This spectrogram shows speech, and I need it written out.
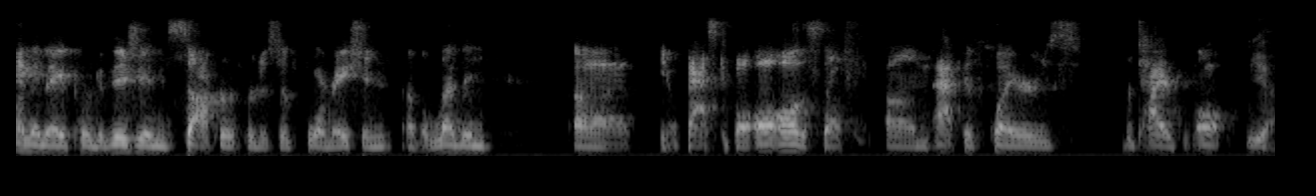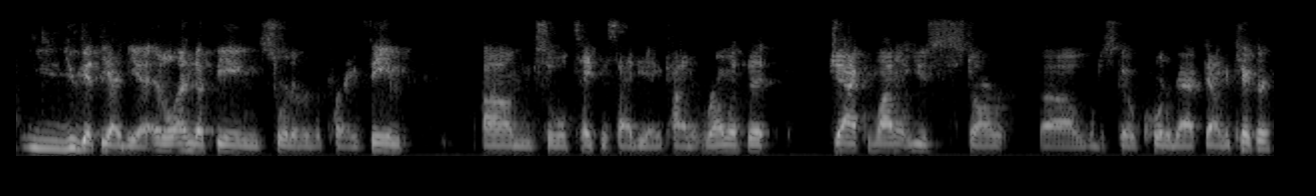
MMA per division, soccer for just a formation of eleven, uh, you know, basketball, all, all the stuff, um, active players, retired, all yeah, you, you, get the idea. It'll end up being sort of a recurring theme. Um, so we'll take this idea and kind of run with it. Jack, why don't you start? Uh, we'll just go quarterback down to kicker.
